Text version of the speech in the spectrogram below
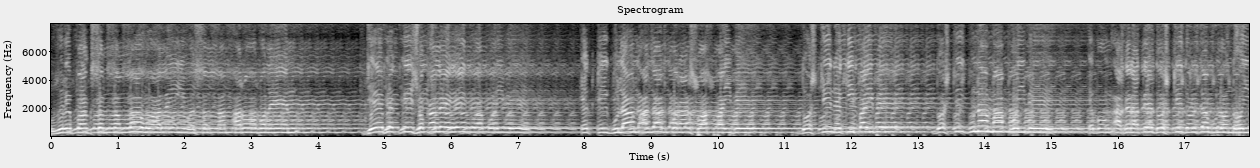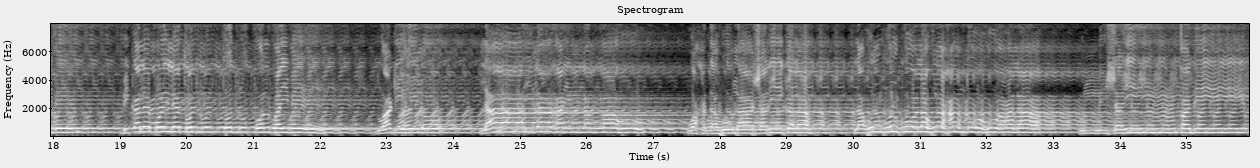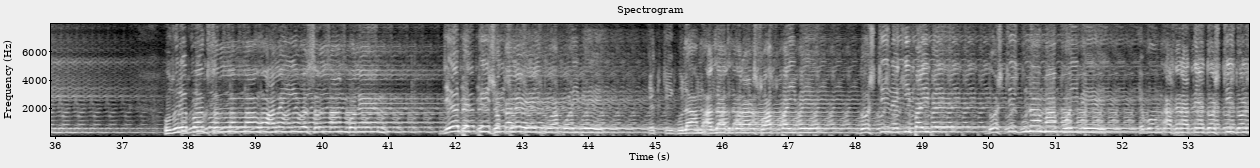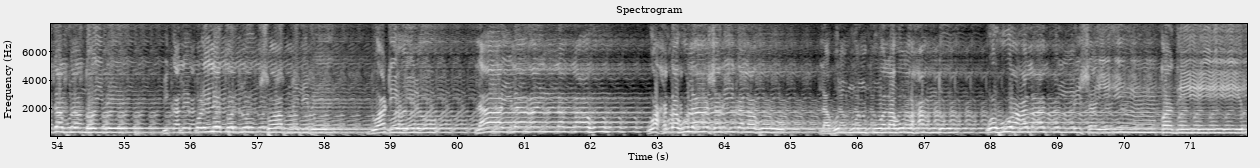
হুজুরে পাক সাল্লাল্লাহু আলাইহি ওয়াসাল্লাম আরও বলেন, যে ব্যক্তি সকালে এই দোয়া পড়িবে, একটি গুলাম আজাদ করার সওয়াব পাইবে, দশটি নেকি পাইবে, দশটি গুনাহ মাফ হইবে এবং আখেরাতে দশটি দরজা বুলন্দ হইবে। বিকালে পড়িলে তদ্রুপ তদ্রুপ ফল পাইবে। দোয়াটি হইল, লা ইলাহা وحده لا شريك له له الملك وله الحمد وهو على كل شيء قدير হুজুরে পাক সাল্লাল্লাহু আলাইহি ওয়াসাল্লাম বলেন যে ব্যক্তি সকালে এই দোয়া পড়িবে একটি গোলাম আজাদ করার সওয়াব পাইবে দশটি নেকি পাইবে দশটি গুনাহ মাফ হইবে এবং আখেরাতে দশটি দরজা বুলন্দ হইবে বিকালে পড়িলে তদ্রুপ সব মিলিবে। দোয়াটি হইল, লা ইলাহা ইল্লাল্লাহু ওয়াহদাহু লা শারীকা লাহু, লাহুল মুলকু ওয়া লাহুল হামদু, ওয়া হুয়া আলা কুল্লি শাইইন কাদির।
